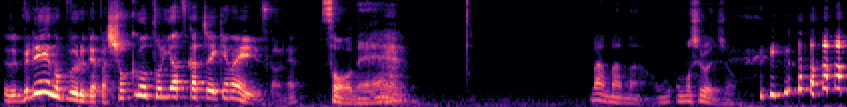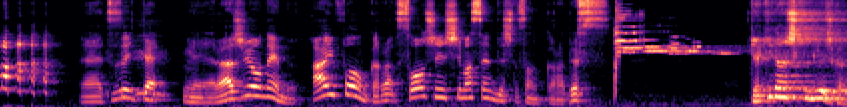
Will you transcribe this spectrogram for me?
例のプールでやっぱ食を取り扱っちゃいけないですからね。そうね、まあまあまあお面白いでしょ。う、えー続いて、えーラジオネーム iPhone から送信しませんでしたさんからです。劇団四季ミュージカル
